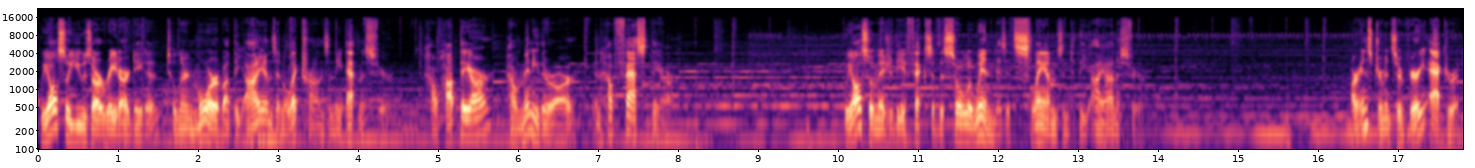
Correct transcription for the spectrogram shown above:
We also use our radar data to learn more about the ions and electrons in the atmosphere, how hot they are, how many there are, and how fast they are. We also measure the effects of the solar wind as it slams into the ionosphere. Our instruments are very accurate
